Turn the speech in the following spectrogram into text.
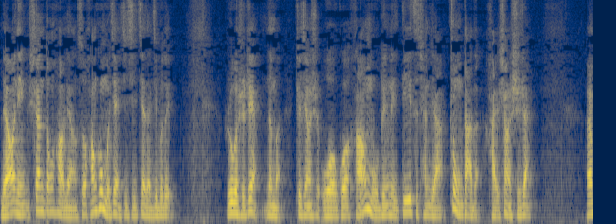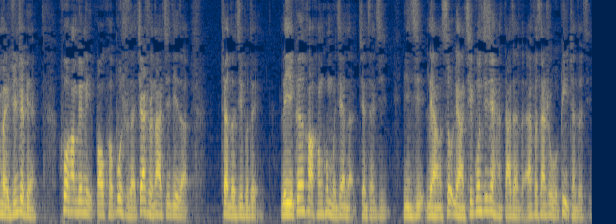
辽宁、山东号两艘航空母舰及其舰载机部队。如果是这样，那么这将是我国航母兵力第一次参加重大的海上实战。而美军这边，护航兵力包括部署在加水纳基地的战斗机部队、里根号航空母舰的舰载机，以及两艘两栖攻击舰上搭载的 F 三十五 B 战斗机。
